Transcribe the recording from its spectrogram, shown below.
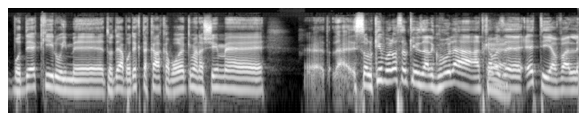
בודק כאילו עם, אה, אתה יודע, בודק את הקרקע, בודק עם אנשים, אה, סולקים או לא סולקים, זה על גבול עד כמה כן. זה אתי, אבל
